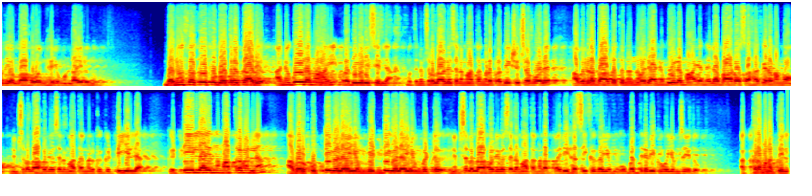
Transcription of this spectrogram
റളിയല്ലാഹു അൻഹയും ഉണ്ടായിരുന്നു. ബനു സഖീഫ് ഗോത്രക്കാര് അനുകൂലമായി പ്രതികരിച്ചില്ല. മുത്തനബ് സല്ലല്ലാഹു അലൈഹി വസല്ലമ തങ്ങൾ പ്രതീക്ഷിച്ച പോലെ അവരുടെ ഭാഗത്ത് നിന്ന് ഒരു അനുകൂലമായ നിലപാടോ സഹകരണമോ നബി സല്ലല്ലാഹു അലൈഹി വസല്ലമ തങ്ങൾക്ക് കിട്ടിയില്ല. കിട്ടിയില്ല എന്ന് മാത്രമല്ല അവർ കുട്ടികളെയും വിഡ്ഢികളെയും വിട്ട് നബി സല്ലല്ലാഹു അലൈഹി വസല്ലമ തങ്ങളെ പരിഹസിക്കുകയും ഉപദ്രവിക്കുകയും ചെയ്തു. ആക്രമണത്തിൽ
